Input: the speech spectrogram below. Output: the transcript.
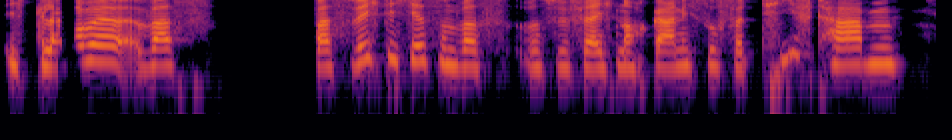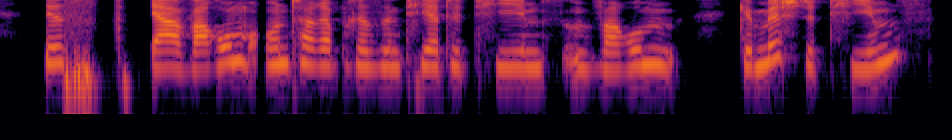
Ich glaube, was, was wichtig ist und was, was wir vielleicht noch gar nicht so vertieft haben, ist, ja, warum unterrepräsentierte Teams und warum gemischte Teams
